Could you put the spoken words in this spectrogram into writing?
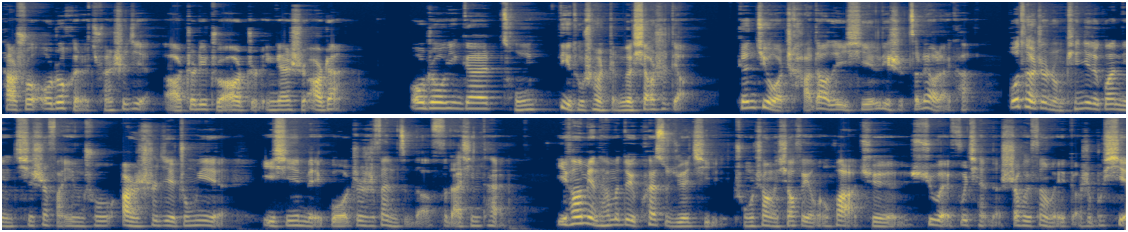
他说欧洲毁了全世界啊，这里主要指的应该是二战，欧洲应该从地图上整个消失掉。根据我查到的一些历史资料来看，波特这种偏激的观点其实反映出二十世纪中叶一些美国知识分子的复杂心态。一方面，他们对快速崛起、崇尚消费文化却虚伪肤浅的社会氛围表示不屑；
